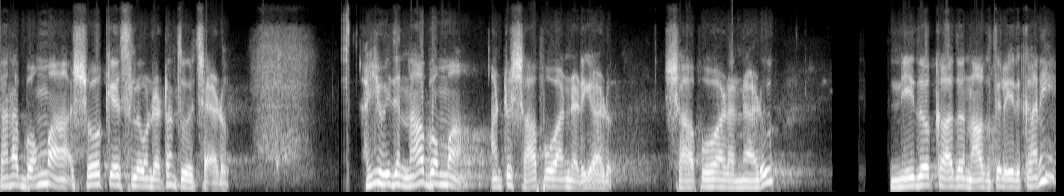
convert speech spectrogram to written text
తన బొమ్మ షో కేసులో ఉండటం చూచాడు. అయ్యో ఇది నా బొమ్మ అంటూ షాపు వాడిని అడిగాడు. షాపు వాడు అన్నాడు నీదో కాదో నాకు తెలియదు కానీ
